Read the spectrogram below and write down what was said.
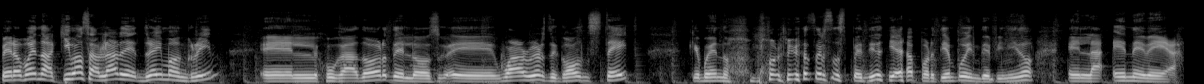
Pero bueno, aquí vamos a hablar de Draymond Green, el jugador de los eh, Warriors de Golden State, que bueno, volvió a ser suspendido y era por tiempo indefinido en la NBA.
